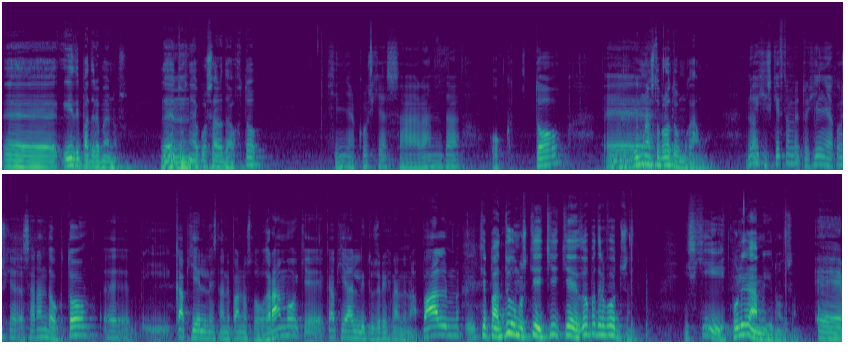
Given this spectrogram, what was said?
ε, ήδη παντρεμένος. Δηλαδή το 1948. 1948. Ε, Ήμουνα στον πρώτο μου γάμο. Ναι, όχι, σκέφτομαι το 1948. Ε, οι- κάποιοι Έλληνες ήταν πάνω στο γράμμο και κάποιοι άλλοι τους ρίχνανε ένα παλμ. Και παντού όμως και εκεί και εδώ παντρευόντουσαν. Ισχύει. Πολλοί γάμοι γινόντουσαν. Ε,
